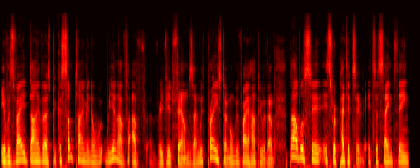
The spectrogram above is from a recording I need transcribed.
it was very diverse because sometimes you know we have, have reviewed films and we've praised them and we're very happy with them. But i will say it's repetitive. It's the same thing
